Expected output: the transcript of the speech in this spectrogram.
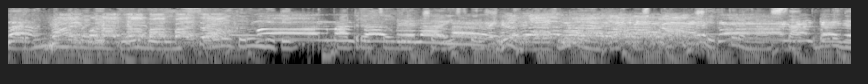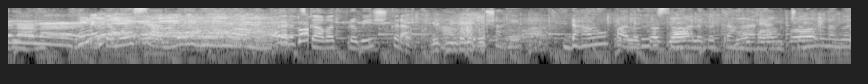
वाढवण बंदरवाले बोलून सर्वे करून घेतील. मात्र चौवेचाळीस वर्षानंतर सातबारे दिले त्यामुळे सातबारे घेऊन यानंतरच गावात प्रवेश करा. हा आहे डहाणू पालघर सीमालगत राहणाऱ्या चंद्रनगर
